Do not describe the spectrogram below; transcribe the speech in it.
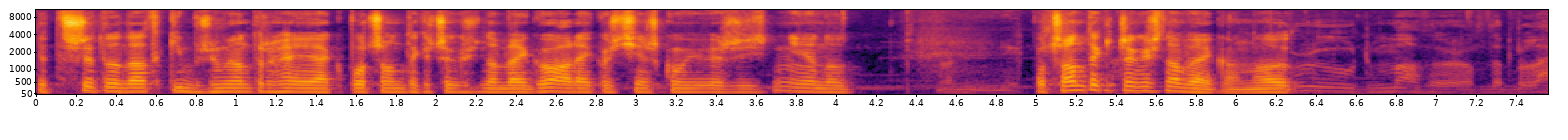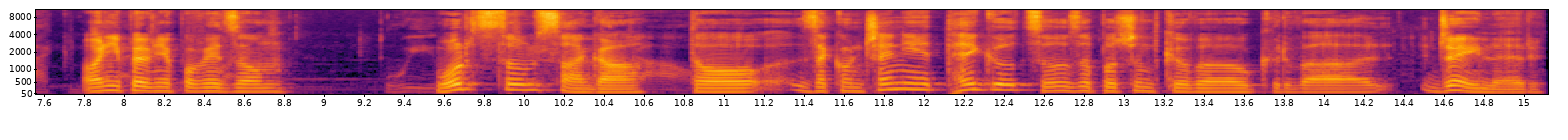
Te trzy dodatki brzmią trochę jak początek czegoś nowego, ale jakoś ciężko mi wierzyć. Nie no. Początek czegoś nowego. No, oni pewnie powiedzą World Soul Saga to zakończenie tego, co zapoczątkował kurwa Jailer.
